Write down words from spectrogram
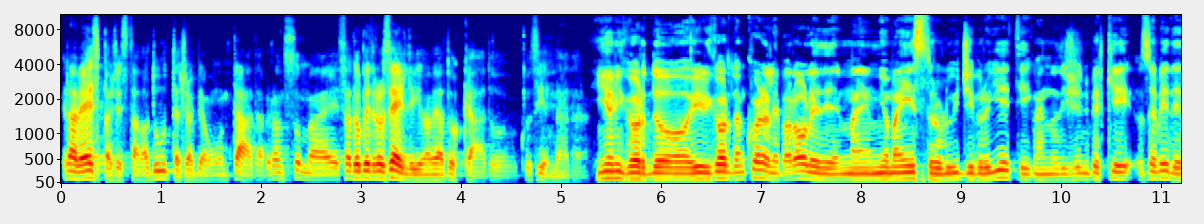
la Vespa c'è stava tutta, ce l'abbiamo montata, però insomma è stato Petroselli che mi aveva toccato, così è nata. Io ricordo, io ricordo ancora le parole del mio maestro Luigi Proietti quando dice perché sapete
